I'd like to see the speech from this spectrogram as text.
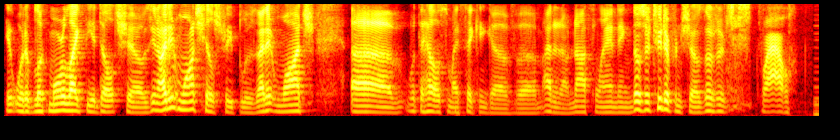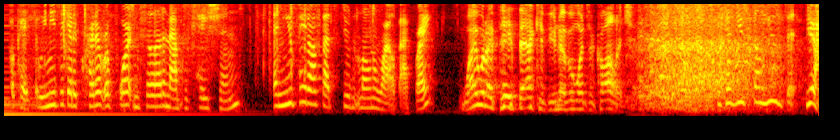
It would have looked more like the adult shows. You know, I didn't watch Hill Street Blues. I didn't watch uh, what the hell else am I thinking of? Um, I don't know. Knots Landing. Those are two different shows. Those are wow. Okay, so we need to get a credit report and fill out an application. And you paid off that student loan a while back, right? Why would I pay it back if you never went to college? Because you still used it. Yeah,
